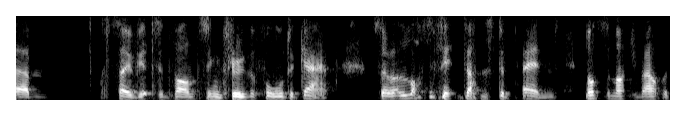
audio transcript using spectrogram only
um, Soviets advancing through the Fulda Gap. So a lot of it does depend not so much about the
